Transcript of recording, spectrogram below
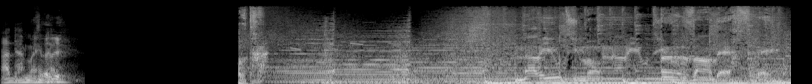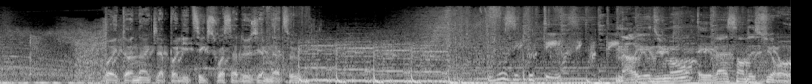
À demain. Salut. bye. Mario Dumont, un vent d'air frais. Pas étonnant que la politique soit sa deuxième nature. Vous écoutez Mario Dumont et Vincent Dessureau.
